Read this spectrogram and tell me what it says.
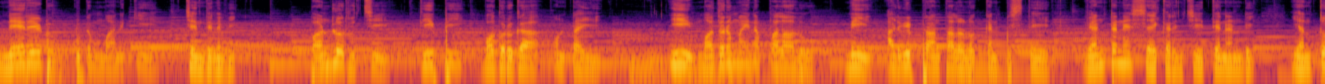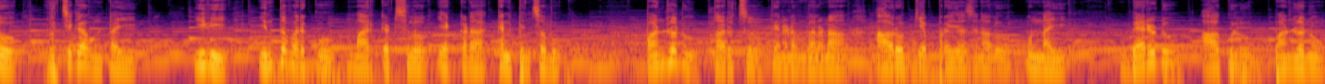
నేరేడు కుటుంబానికి చెందినవి. పండ్లు రుచి తీపి వగరుగా ఉంటాయి. ఈ మధురమైన ఫలాలు మీ అడవి ప్రాంతాలలో కనిపిస్తే వెంటనే సేకరించి తినండి. ఎంతో రుచిగా ఉంటాయి. ఇవి ఇంతవరకు మార్కెట్స్లో ఎక్కడ కనిపించవు. పండ్లను తరచు తినడం వలన ఆరోగ్య ప్రయోజనాలు ఉన్నాయి. బెరడు ఆకులు పండ్లను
